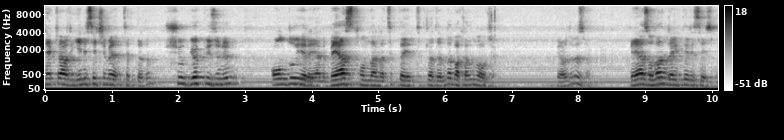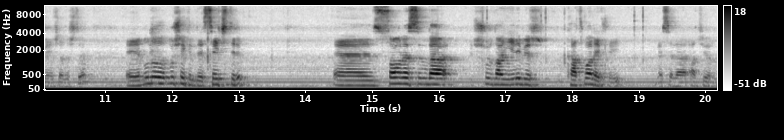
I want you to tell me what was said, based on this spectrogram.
tekrar yeni seçime tıkladım. Şu gökyüzünün olduğu yere yani beyaz tonlarına tıklayıp tıkladığımda bakalım ne olacak. Gördünüz mü? Beyaz olan renkleri seçmeye çalıştı. Ee, bunu bu şekilde seçtirip ee, sonrasında şuradan yeni bir katman ekleyip mesela atıyorum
